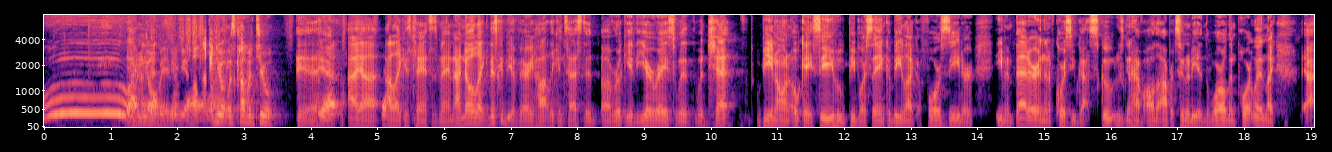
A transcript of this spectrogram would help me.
Ooh, I knew go, that was baby. going to be a hot I knew it was coming too. Yeah. Yeah. I uh, I like his chances, man. I know like this could be a very hotly contested uh, rookie of the year race with with Chet being on OKC, who people are saying could be like a four seed or even better, and then of course you've got Scoot, who's going to have all the opportunity in the world in Portland. Like I,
